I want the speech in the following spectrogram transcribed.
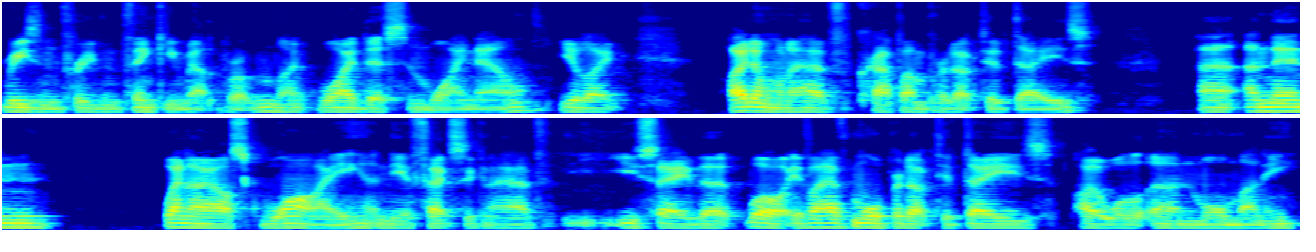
reason for even thinking about the problem, like why this and why now, you're like, I don't want to have crap unproductive days. Uh, and then when I ask why and the effects it can have, you say that, well, if I have more productive days, I will earn more money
